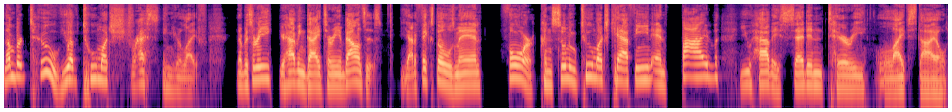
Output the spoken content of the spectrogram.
Number two, you have too much stress in your life. Number three, you're having dietary imbalances. you got to fix those, man. Four, consuming too much caffeine. And five, you have a sedentary lifestyle.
